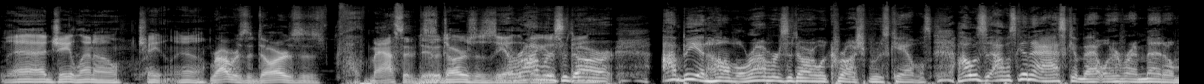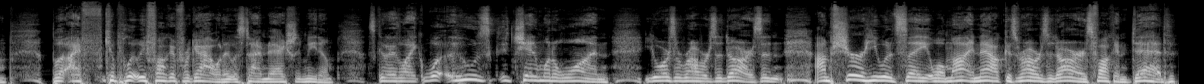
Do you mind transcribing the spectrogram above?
Yeah, Jay Leno. Jay, yeah. Robert Z'Dar's is massive, dude. Z'Dar's is yeah, the Robert biggest guy. Z'Dar. I'm being humble. Robert Z'Dar would crush Bruce Campbell's. I was I was gonna ask him that whenever I met him, but I f- completely fucking forgot when it was time to actually meet him. I was gonna like, what? Whose chin would have won? Yours or Robert Z'Dar's? And I'm sure he would say, well, mine now, because Robert Z'Dar is fucking dead.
